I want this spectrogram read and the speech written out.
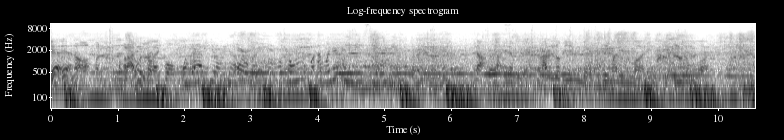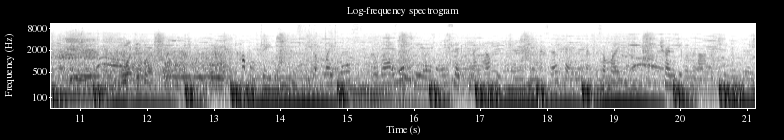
Yeah, yeah, no. But, but I would have been like, well, what happened? You know, Yeah. What's going on? Well, I wonder if he used to interview No, no, he never did. I don't know if he even did. He might even lie. He, he, he only lied. What'd you put? a couple things. Because like last, the last OTA, he said, "Can I help you with anything?" I said, "Okay," you know, because I'm like trying to give him an opportunity. to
